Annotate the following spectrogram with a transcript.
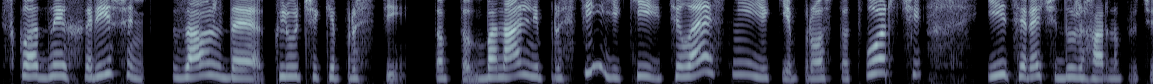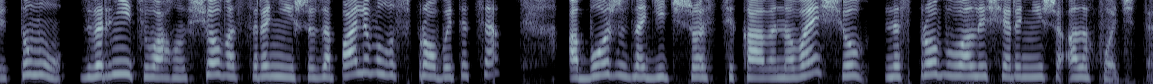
складних рішень завжди ключики прості. Тобто банальні, прості, які тілесні, які просто творчі, і ці речі дуже гарно працюють. Тому зверніть увагу, що вас раніше запалювало, спробуйте це, або ж знайдіть щось цікаве нове, що не спробували ще раніше, але хочете.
